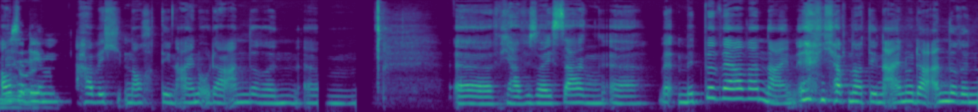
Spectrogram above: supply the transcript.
Außerdem habe ich noch den ein oder anderen ähm, äh, ja, wie soll ich sagen, äh, Mitbewerber? Nein, ich habe noch den ein oder anderen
